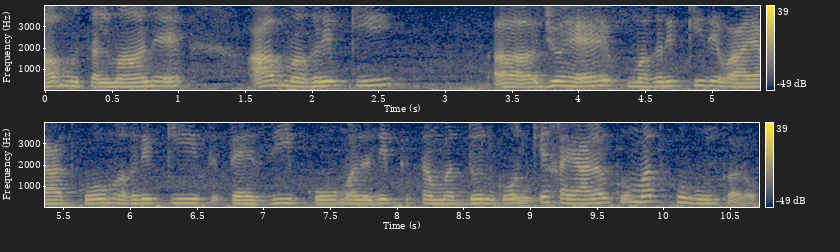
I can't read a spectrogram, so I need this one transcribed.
आप मुसलमान हैं, आप मगरब की जो है, मगरब की रिवायात को, मगरब की तहज़ीब को, मगरब के तमदन को, उनके ख़याल को मत कबूल करो।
